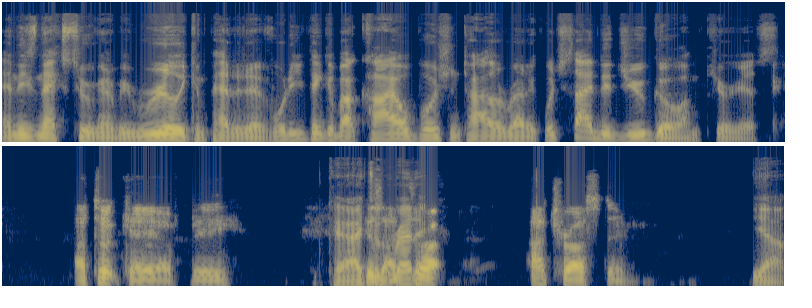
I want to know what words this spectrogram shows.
and these next two are going to be really competitive. What do you think about Kyle Busch and Tyler Reddick? Which side did you go? I'm curious. I took KFB. Okay, I took I Reddick. Tr- I trust him. Yeah,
